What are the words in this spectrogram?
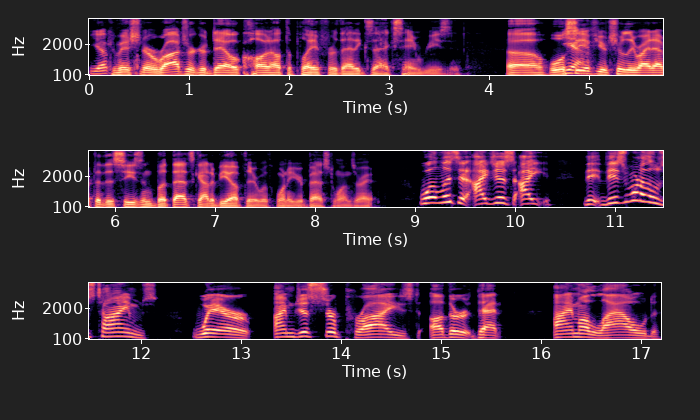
Yep. Commissioner Roger Goodell called out the play for that exact same reason. Uh, we'll see if you're truly right after this season, but that's got to be up there with one of your best ones, right? Well, listen, I just I th- this is one of those times where I'm just surprised other that I'm allowed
